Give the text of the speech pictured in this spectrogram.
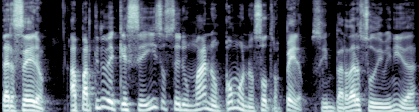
Tercero, a partir de que se hizo ser humano como nosotros, pero sin perder su divinidad,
